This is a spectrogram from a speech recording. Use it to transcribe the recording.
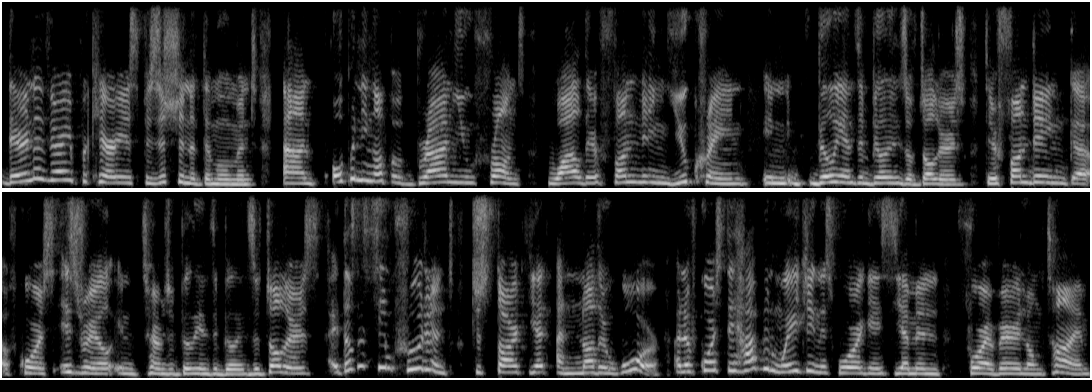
they're in a very precarious position at the moment and opening up a brand new front while they're funding Ukraine in billions and billions of dollars. They're funding, uh, of course, Israel in terms of billions and billions of dollars. It doesn't seem prudent to start yet another war. And of course, they have been waging this war against Yemen for a very long time,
